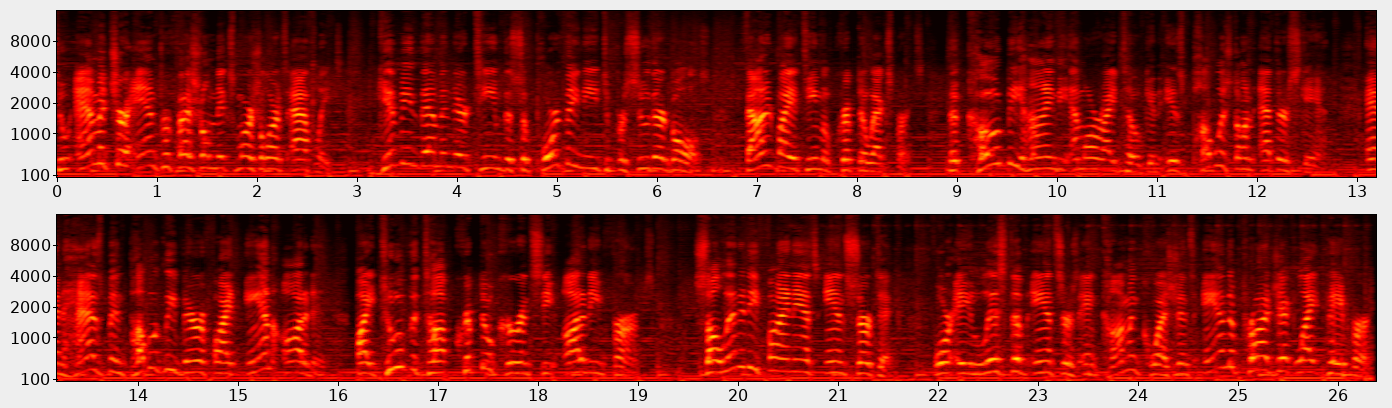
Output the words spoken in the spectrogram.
to amateur and professional mixed martial arts athletes, giving them and their team the support they need to pursue their goals. Founded by a team of crypto experts, the code behind the MRI token is published on Etherscan and has been publicly verified and audited by two of the top cryptocurrency auditing firms, Solidity Finance and CertiK. For a list of answers and common questions and the project light paper,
